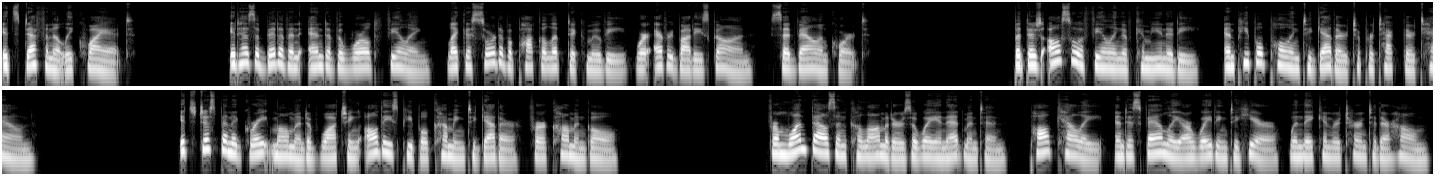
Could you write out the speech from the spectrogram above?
It's definitely quiet. It has a bit of an end of the world feeling, like a sort of apocalyptic movie where everybody's gone, said Vaillancourt. But there's also a feeling of community, and people pulling together to protect their town. It's just been a great moment of watching all these people coming together for a common goal. From 1,000 kilometers away in Edmonton, Paul Kelly and his family are waiting to hear when they can return to their home.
